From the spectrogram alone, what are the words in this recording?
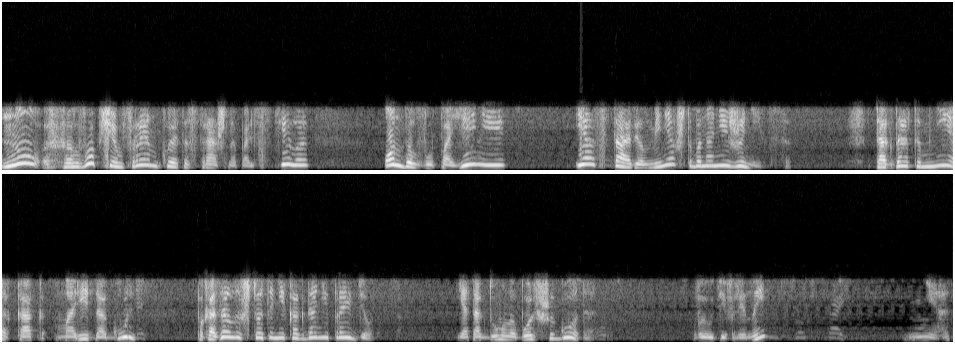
Ну, в общем, Фрэнку это страшно польстило. Он был в упоении и оставил меня, чтобы на ней жениться. Тогда-то мне, как Мари Дагуль, показалось, что это никогда не пройдет. Я так думала больше года. Вы удивлены? Нет.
